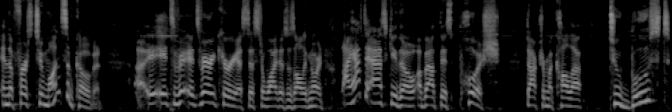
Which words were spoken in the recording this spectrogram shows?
in the first two months of COVID. Uh, it's, it's very curious as to why this is all ignored. I have to ask you, though, about this push Dr. McCullough, to boost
